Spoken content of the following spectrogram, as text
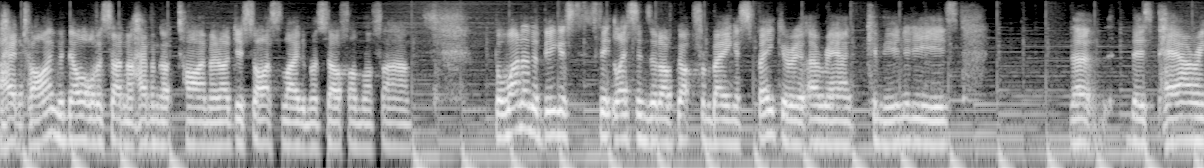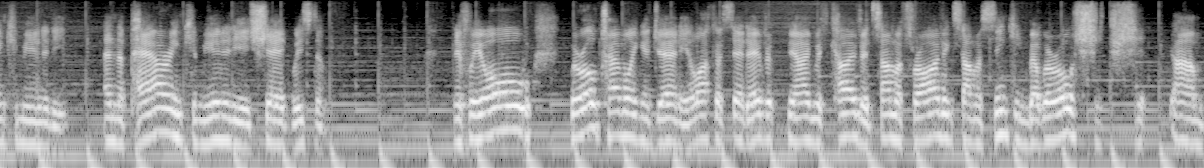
I had time, and now all of a sudden I haven't got time, and I just isolated myself on my farm. But one of the biggest lessons that I've got from being a speaker around community is that there's power in community, and the power in community is shared wisdom. If we all, we're all travelling a journey. Like I said, every, you know, with COVID, some are thriving, some are sinking, but we're all um,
